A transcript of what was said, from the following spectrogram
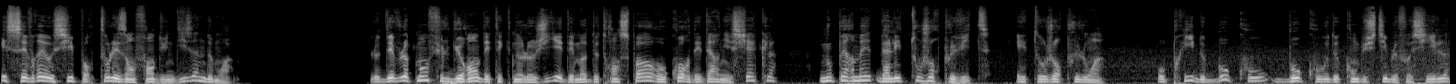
Et c'est vrai aussi pour tous les enfants d'une dizaine de mois. Le développement fulgurant des technologies et des modes de transport au cours des derniers siècles nous permet d'aller toujours plus vite et toujours plus loin, au prix de beaucoup, beaucoup de combustibles fossiles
